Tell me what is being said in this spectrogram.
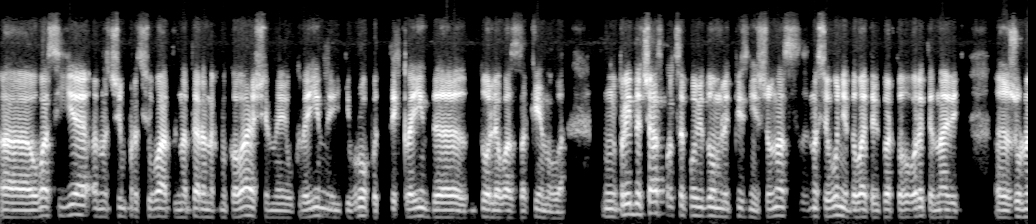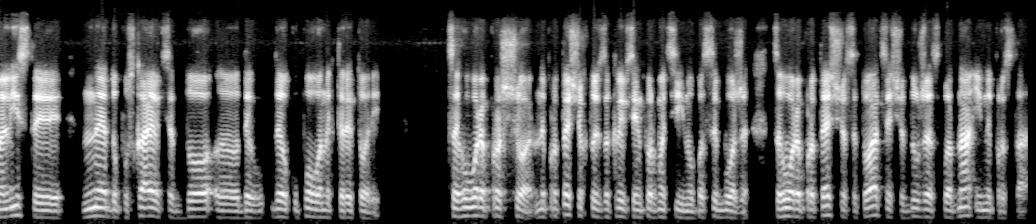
Е, у вас є над чим працювати на теренах Миколаївщини, України, Європи, тих країн, де доля вас закинула. Прийде час, про це повідомлять пізніше. У нас на сьогодні, давайте відверто говорити, навіть е, журналісти не допускаються до е, деокупованих територій. Це говорить про що? Не про те, що хтось закрився інформаційно, баси Боже. Це говорить про те, що ситуація ще дуже складна і непроста.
